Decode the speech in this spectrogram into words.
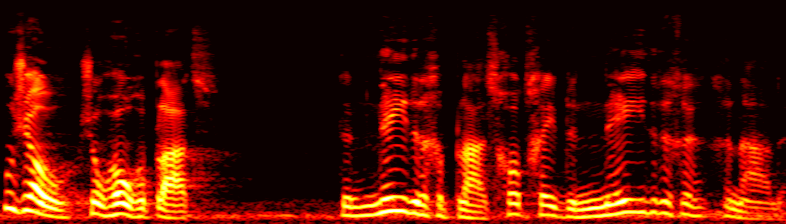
Hoezo zo'n hoge plaats? De nederige plaats. God geeft de nederige genade.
